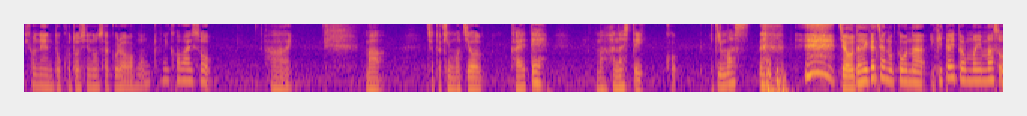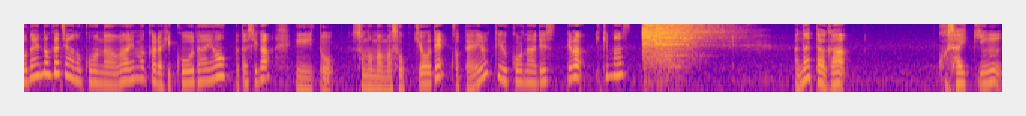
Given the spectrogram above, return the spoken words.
去年と今年の桜は本当にかわいそう。はい。まあちょっと気持ちを変えて、まあ、話していこいきます。じゃあお題ガチャのコーナー行きたいと思います。お題のガチャのコーナーは今から飛行題を私がえっ、ー、とそのまま即興で答えるっていうコーナーです。では、いきます。あなたが、最近、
